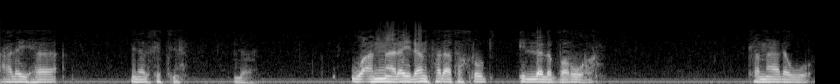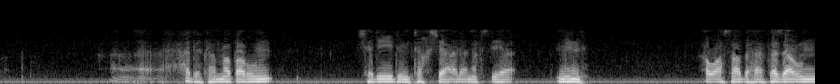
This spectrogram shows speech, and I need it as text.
عليها من الفتنة. نعم. وأما ليلا فلا تخرج إلا للضرورة كما لو آه، حدث مطر شديد تخشى على نفسها منه أو أصابها فزع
